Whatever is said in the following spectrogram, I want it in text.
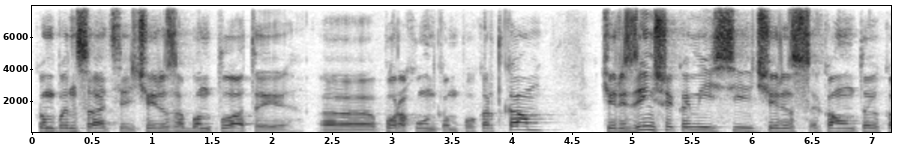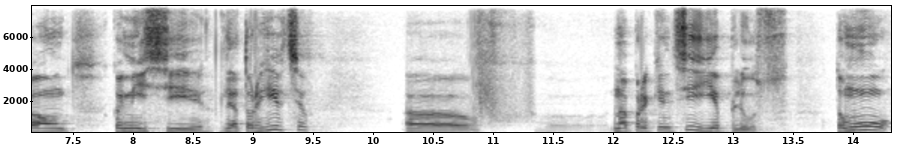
компенсація через абонплати е, по рахункам по карткам, через інші комісії, через аккаунт-аккаунт комісії для торгівців. Е, наприкінці є плюс. Тому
